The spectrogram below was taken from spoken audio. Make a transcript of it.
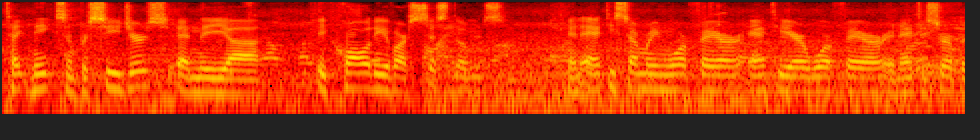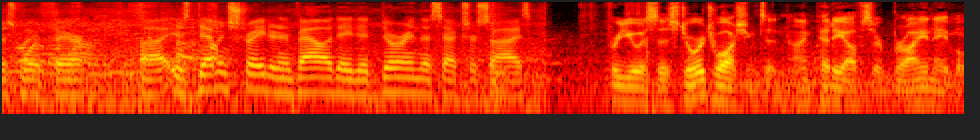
techniques and procedures, and the uh, equality of our systems in anti-submarine warfare, anti-air warfare, and anti-surface warfare uh, is demonstrated and validated during this exercise. For USS George Washington, I'm Petty Officer Brian Abel.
